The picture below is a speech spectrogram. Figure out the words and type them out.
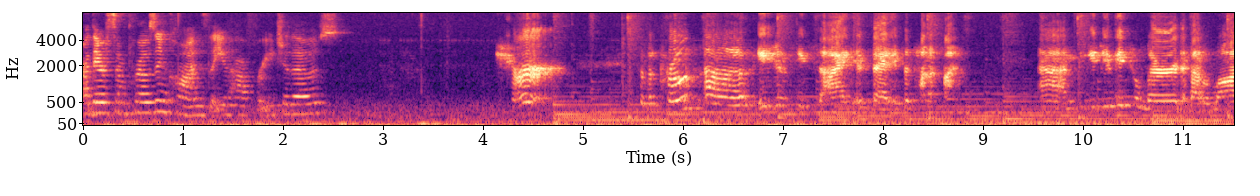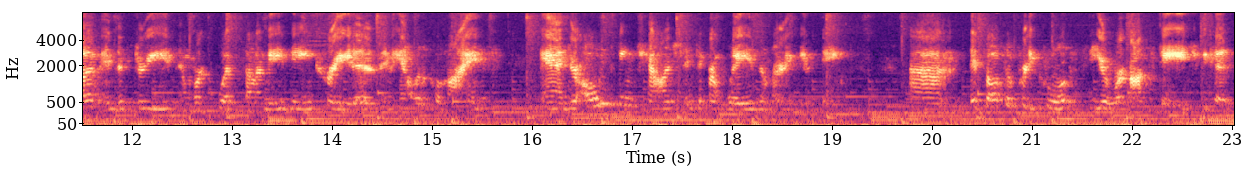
Are there some pros and cons that you have for each of those? Sure. So the pros of agency side is that it's a ton of fun. Um, you do get to learn about a lot of industries and work with some amazing creative and analytical minds. And you're always being challenged in different ways and learning new things. Um, it's also pretty cool to see your work on stage because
